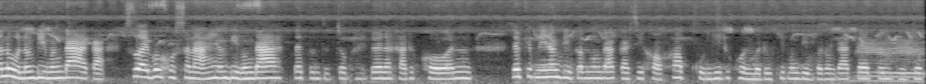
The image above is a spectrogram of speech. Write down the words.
สนุนน้องดีมน้องดากะช่วยเบิ่งโฆษณาให้น้องดีมน้องดาแต่จนจุดจบให้ด้วยนะคะ ทุกคนจบคลิปนี้น้องดีมกับน้องดากะสิขอขอบคุณที่ทุกคนมาดูคลิปน้องดีมกับน้องดาแต่จนจุดจบ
